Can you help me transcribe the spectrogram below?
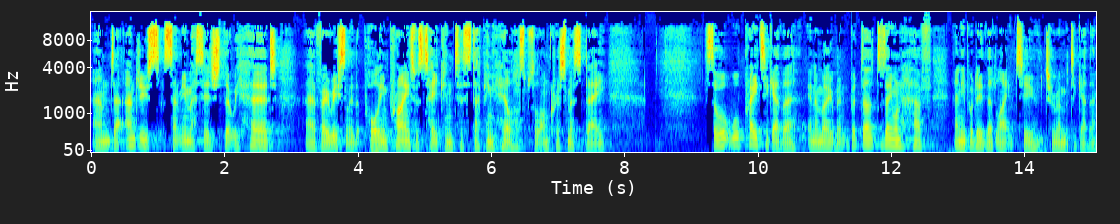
And uh, Andrews sent me a message that we heard uh, very recently that Pauline Price was taken to Stepping Hill Hospital on Christmas Day. So we'll, we'll pray together in a moment. But does, does anyone have anybody they'd like to, to remember together?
